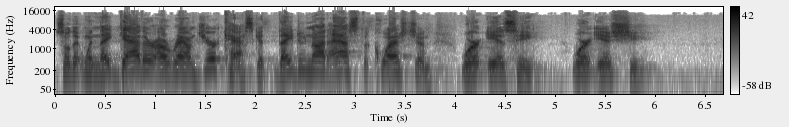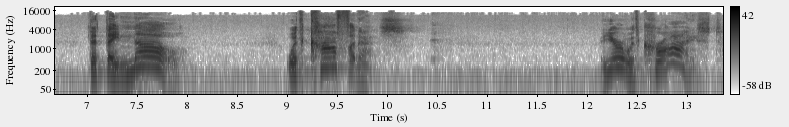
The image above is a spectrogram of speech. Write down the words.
so that when they gather around your casket, they do not ask the question, Where is He? Where is she? That they know with confidence you're with Christ,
